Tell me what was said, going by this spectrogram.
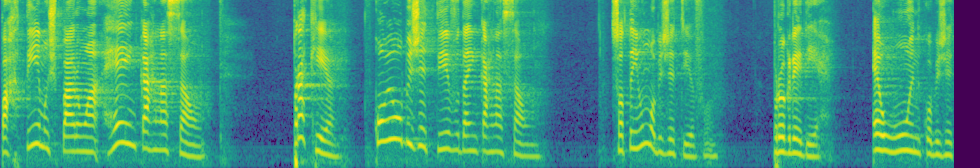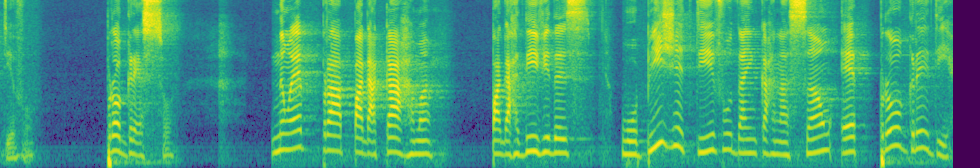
partimos para uma reencarnação. Para quê? Qual é o objetivo da encarnação? Só tem um objetivo: progredir. É o único objetivo. Progresso. Não é para pagar karma, pagar dívidas. O objetivo da encarnação é progredir.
